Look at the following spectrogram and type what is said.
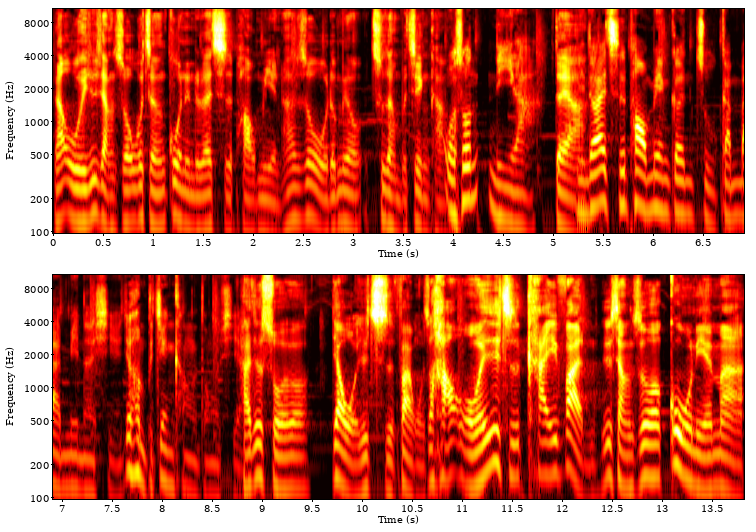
然后我就讲说，我整个过年都在吃泡面，他就说我都没有吃的很不健康。我说你啦，对啊，你都在吃泡面跟煮干拌面那些，就很不健康的东西啊。他就说要我去吃饭，我说好，我们一起吃开饭，就想说过年嘛，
